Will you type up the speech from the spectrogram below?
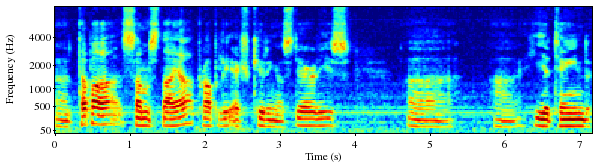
uh, tapa samstaya, properly executing austerities, uh, he attained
